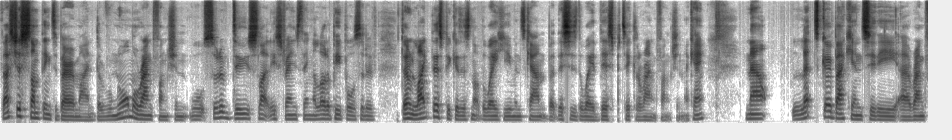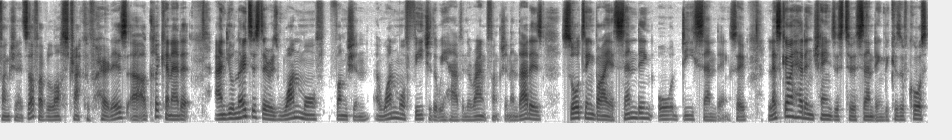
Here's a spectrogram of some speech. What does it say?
that's just something to bear in mind. The normal rank function will sort of do slightly strange thing. A lot of people sort of don't like this because it's not the way humans count, but this is the way this particular rank function, okay? Now, let's go back into the uh, rank function itself. I've lost track of where it is. Uh, I'll click and edit and you'll notice there is one more function, and one more feature that we have in the rank function, and that is sorting by ascending or descending. So let's go ahead and change this to ascending because of course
